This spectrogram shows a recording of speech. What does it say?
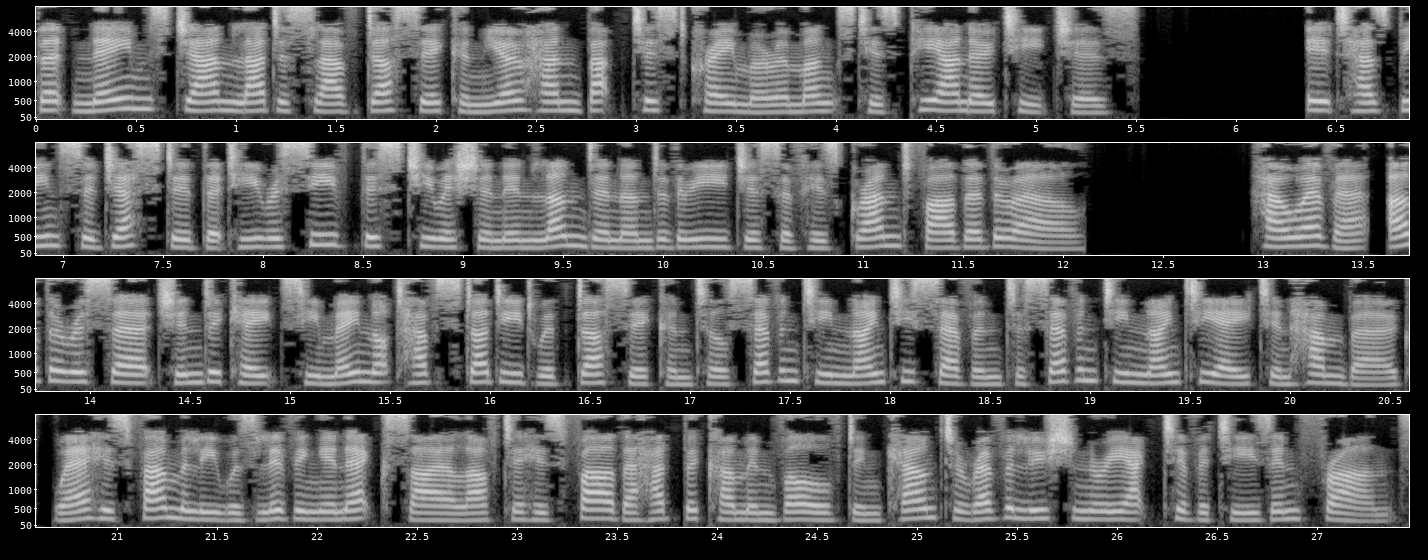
but names Jan Ladislav Dussek and Johann Baptist Cramer amongst his piano teachers. It has been suggested that he received this tuition in London under the aegis of his grandfather the Earl. However, other research indicates he may not have studied with Dussek until 1797 to 1798 in Hamburg, where his family was living in exile after his father had become involved in counter-revolutionary activities in France.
